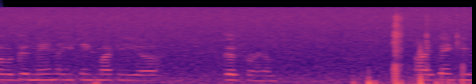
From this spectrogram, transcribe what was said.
of a good name that you think might be uh, good for him. Alright, thank you.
